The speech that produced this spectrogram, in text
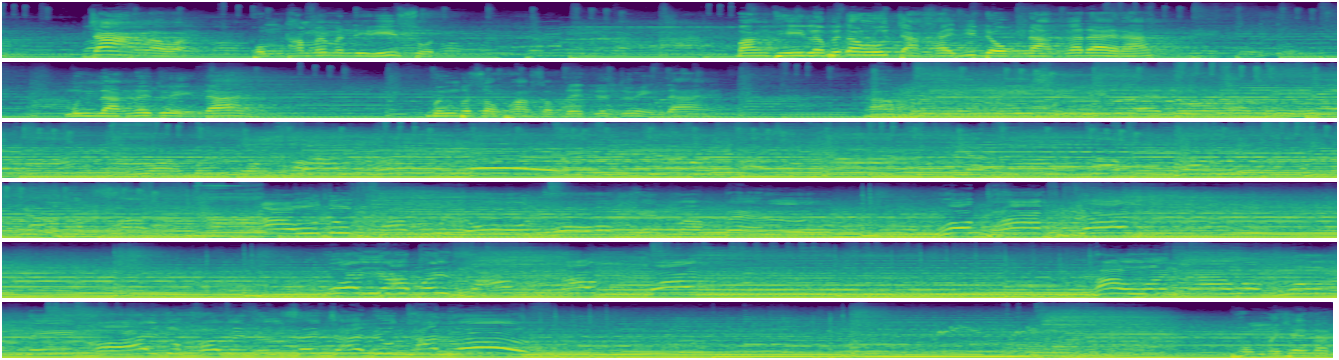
จ้างเราอะผมทำให้มันดีที่สุด บางทีเราไม่ต้องรู้จักใครที่โด่งดังก็ได้นะ มึงดังด้วยตัวเองได้ มึงประสบความสำเร็จด้วยตัวเองได้ ถ้ามึงยังมีชีวิตและดวงอาทิตย์ว่ามึงต้องทำ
